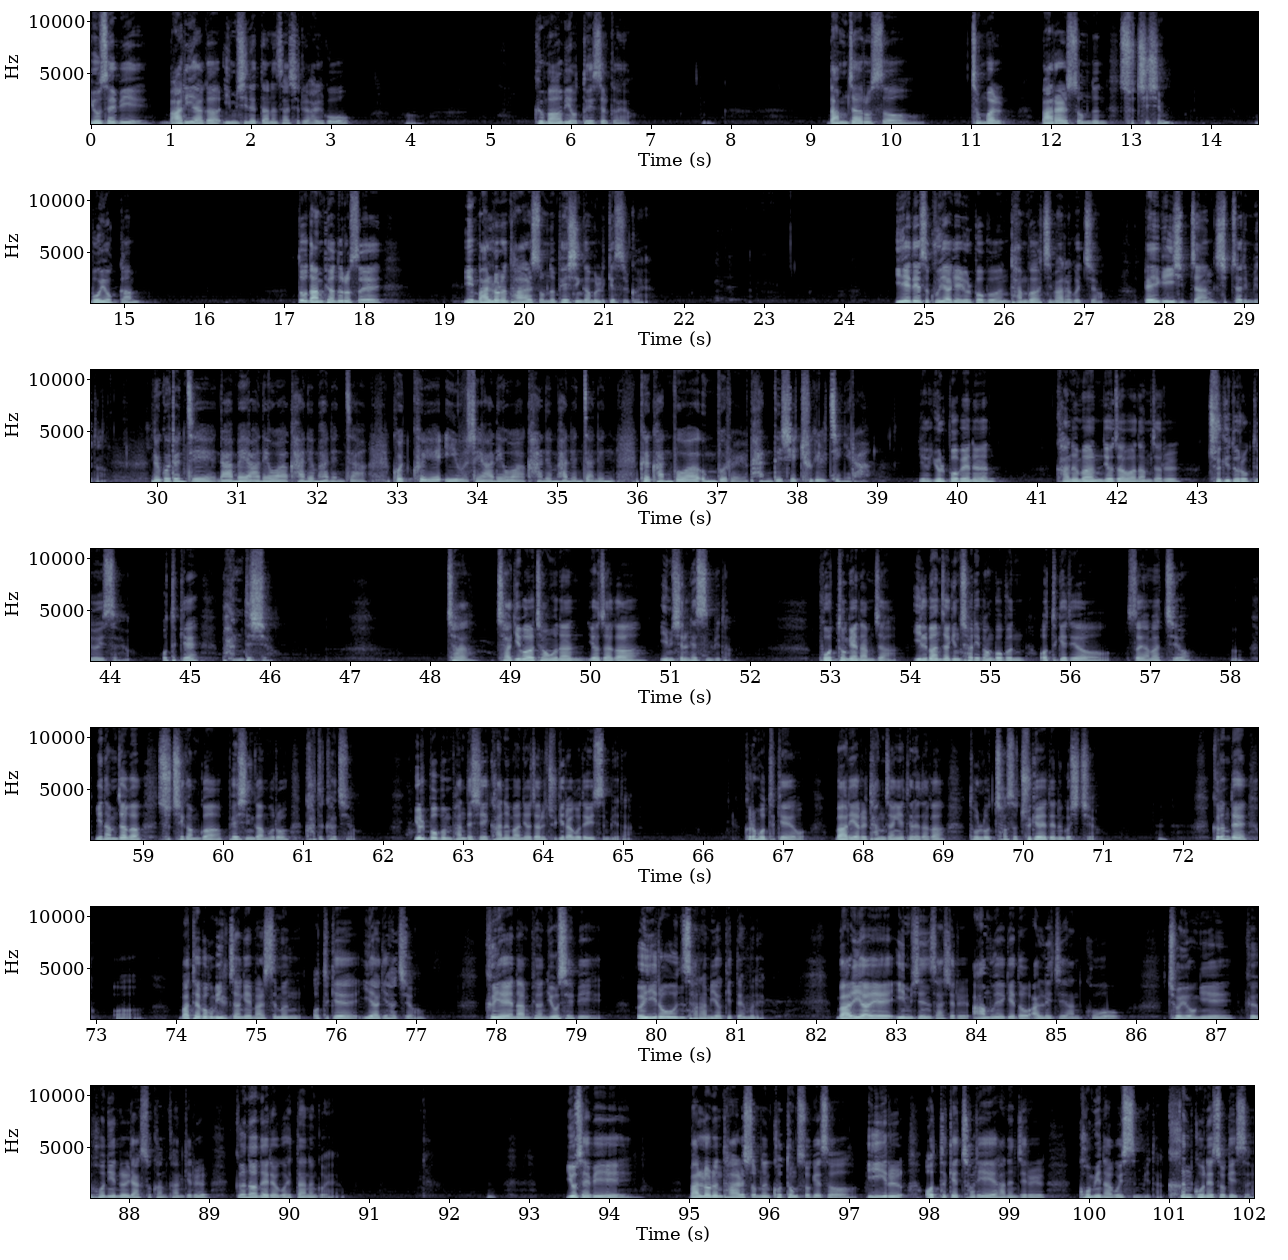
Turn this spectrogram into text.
요셉이 마리아가 임신했다는 사실을 알고 어, 그 마음이 어떠했을까요? 남자로서 정말 말할 수 없는 수치심, 모욕감, 또 남편으로서의 이 말로는 다 할 수 없는 배신감을 느꼈을 거예요. 이에 대해서 구약의 율법은 다음과 같이 말하고 있죠. 레위기 20장 10절입니다. 누구든지 남의 아내와 간음하는 자, 곧 그의 이웃의 아내와 간음하는 자는 그 간부와 음부를 반드시 죽일지니라. 예, 율법에는 가늠한 여자와 남자를 죽이도록 되어 있어요. 어떻게? 반드시요. 자, 자기와 정혼한 여자가 임신을 했습니다. 보통의 남자, 일반적인 처리 방법은 어떻게 되었어야 맞지요? 이 남자가 수치감과 배신감으로 가득하지요. 율법은 반드시 가늠한 여자를 죽이라고 되어 있습니다. 그럼 어떻게 해요? 마리아를 당장에 데려다가 돌로 쳐서 죽여야 되는 것이지요. 그런데 어, 마태복음 1장의 말씀은 어떻게 이야기하죠? 그의 남편 요셉이 의로운 사람이었기 때문에 마리아의 임신 사실을 아무에게도 알리지 않고 조용히 그 혼인을 약속한 관계를 끊어내려고 했다는 거예요. 요셉이 말로는 다 할 수 없는 고통 속에서 이 일을 어떻게 처리해야 하는지를 고민하고 있습니다. 큰 고뇌 속에 있어요.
